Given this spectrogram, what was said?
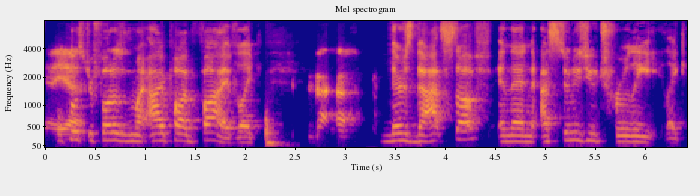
yeah, yeah. I'll post your photos with my ipod 5 like there's that stuff and then as soon as you truly like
